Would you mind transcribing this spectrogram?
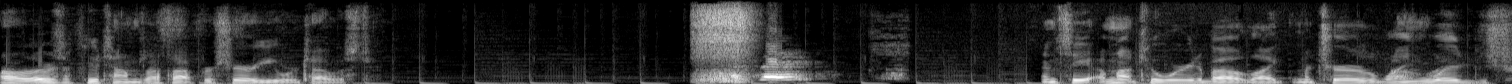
Oh, there was a few times I thought for sure you were toast. But And see, I'm not too worried about like mature language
